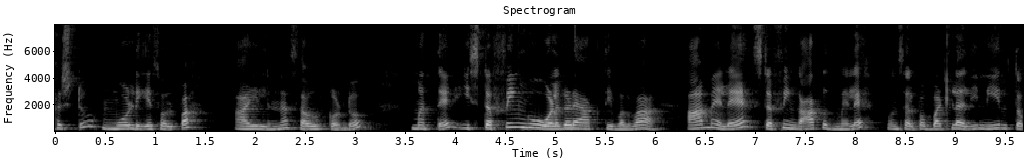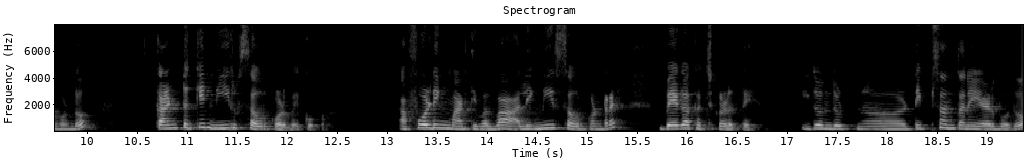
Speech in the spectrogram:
ಫಸ್ಟು ಮೋಲ್ಡಿಗೆ ಸ್ವಲ್ಪ ಆಯಿಲನ್ನು ಸವರ್ಕೊಂಡು, ಮತ್ತು ಈ ಸ್ಟಫಿಂಗು ಒಳಗಡೆ ಹಾಕ್ತೀವಲ್ವಾ, ಆಮೇಲೆ ಸ್ಟಫಿಂಗ್ ಹಾಕಿದ್ಮೇಲೆ ಒಂದು ಸ್ವಲ್ಪ ಬಟ್ಲಲ್ಲಿ ನೀರು ತಗೊಂಡು ಕಂಟಕ್ಕೆ ನೀರು ಸವರ್ಕೊಳ್ಬೇಕು. ಆ ಫೋಲ್ಡಿಂಗ್ ಮಾಡ್ತೀವಲ್ವಾ, ಅಲ್ಲಿಗೆ ನೀರು ಸವರ್ಕೊಂಡ್ರೆ ಬೇಗ ಕಚ್ಕೊಳ್ಳುತ್ತೆ. ಇದೊಂದು ಟಿಪ್ಸ್ ಅಂತಲೇ ಹೇಳ್ಬೋದು.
